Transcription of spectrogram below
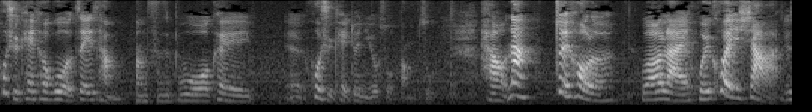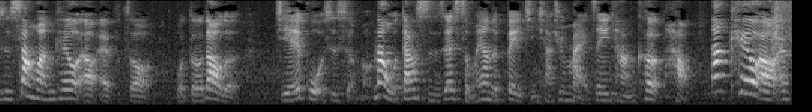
或许可以透过这一场直播，可以呃，或许可以对你有所帮助。好，那最后呢，我要来回馈一下，就是上完 KOLF 之后，我得到的结果是什么？那我当时在什么样的背景下去买这一堂课？好，那 KOLF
